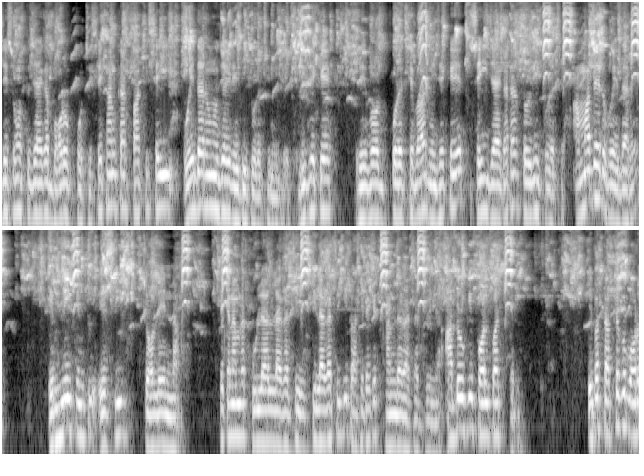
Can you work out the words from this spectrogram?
যে সমস্ত জায়গায় বরফ পড়ছে, সেখানকার পাখি সেই ওয়েদার অনুযায়ী রেডি করেছে নিজেকে। নিজেকে রিভলভ করেছে বা নিজেকে সেই জায়গাটা তৈরি করেছে। আমাদের ওয়েদারে এমনি কিন্তু এসি চলে না। সেখানে আমরা কুলার লাগাচ্ছি এসি লাগাচ্ছি কি পাখিটাকে ঠান্ডা রাখার জন্য। আদৌ কি ফল পাচ্ছে এবার তার থেকেও বড়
